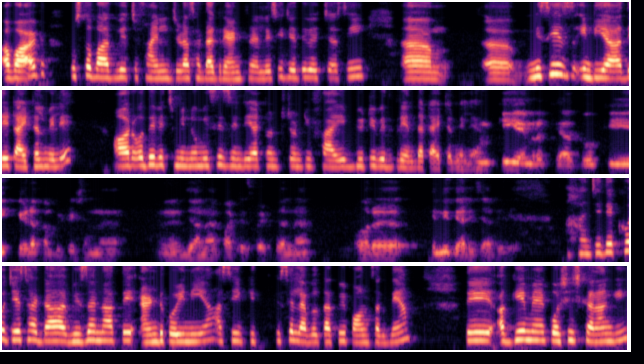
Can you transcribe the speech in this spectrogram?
ਅਵਾਰਡ ਉਸ ਤੋਂ ਬਾਅਦ ਵਿੱਚ ਫਾਈਨਲ ਜਿਹੜਾ ਸਾਡਾ ਗ੍ਰੈਂਡ ਫਾਈਨਲ ਸੀ ਜਿਹਦੇ ਵਿੱਚ ਅਸੀਂ ਮਿਸਿਸ ਇੰਡੀਆ ਦੇ ਟਾਈਟਲ ਮਿਲੇ ਔਰ ਉਹਦੇ ਵਿੱਚ ਮੈਨੂੰ Mrs India 2025 beauty with brain ਦਾ ਟਾਈਟਲ ਮਿਲਿਆ। ਹੁਣ ਕੀ ਏਮ ਰੱਖਿਆ? ਅੱਗੋਂ ਕਿ ਕਿਹੜਾ ਕੰਪੀਟੀਸ਼ਨ ਜਾਣਾ ਪਾਰਟਿਸਿਪੇਟ ਕਰਨਾ? ਔਰ ਕਿੰਨੀ ਤਿਆਰੀ ਚੱਲ ਰਹੀ ਹੈ? ਹਾਂਜੀ ਦੇਖੋ ਜੇ ਸਾਡਾ ਵਿਜ਼ਨ ਆ ਤੇ ਐਂਡ ਕੋਈ ਨਹੀਂ ਆ ਅਸੀਂ ਕਿਸੇ ਲੈਵਲ ਤੱਕ ਵੀ ਪਹੁੰਚ ਸਕਦੇ ਆ ਤੇ ਅੱਗੇ ਮੈਂ ਕੋਸ਼ਿਸ਼ ਕਰਾਂਗੀ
